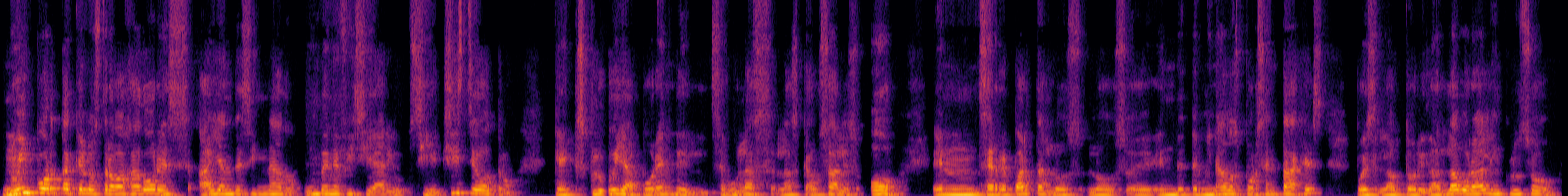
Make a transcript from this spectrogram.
no importa que los trabajadores hayan designado un beneficiario, si existe otro que excluya, por ende, según las, las causales o en, se repartan los, los eh, en determinados porcentajes, pues la autoridad laboral incluso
